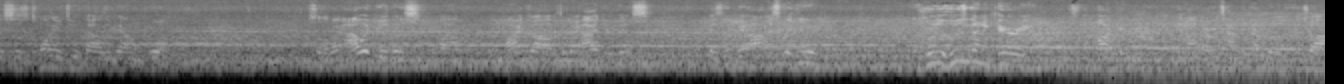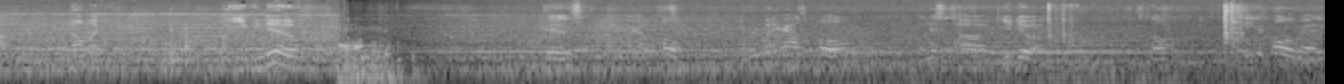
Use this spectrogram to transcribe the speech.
This is a 22,000 gallon pool. So the way I would do this, uh, my job, the way I do this, is to be honest with you, who, who's going to carry the bucket, you know, every time they come to a job? Nobody. What you can do is, I got a pole. Everybody has a pole, and this is how you do it. So, get your pole ready,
